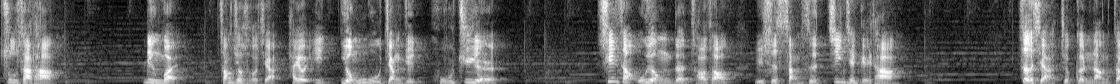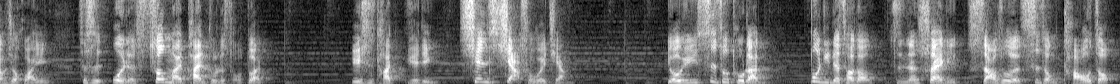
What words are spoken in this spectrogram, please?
诛杀他。另外，张绣手下还有一勇武将军胡居儿，欣赏武勇的曹操，于是赏赐金钱给他。这下就更让张绣怀疑这是为了收买叛徒的手段。于是他决定先下手为强。由于事出突然，不敌的曹操只能率领少数的侍从逃走。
